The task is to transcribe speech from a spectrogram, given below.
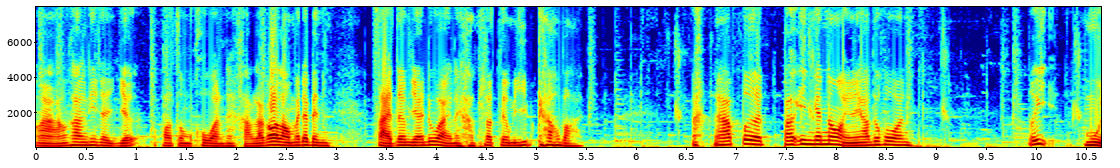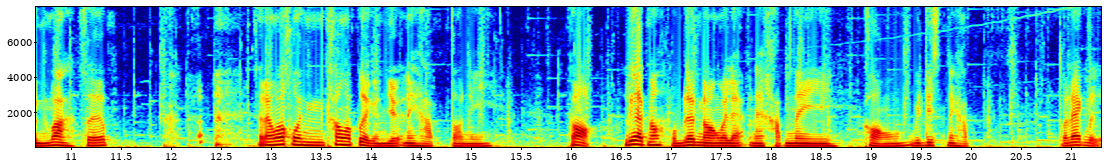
LR ค่อนข้างที่จะเยอะพอสมควรนะครับ แล้วก็เราไม่ได้เป็นสายเติมเยอะด้วยนะครับ เราเติมไป 29 บาท อะนะครับเปิดปลั๊กอินกันหน่อยนะครับทุกคนเอ้ยหมุนว่ะเซิร์ฟแสดงว่าคนเข้ามาเปิดกันเยอะนะครับ ตอนนี้ ก็เลือกเนาะผมเลือกน้องไว้แล้วนะครับ ในของวิดิสนะครับ ตัวแรกเลย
